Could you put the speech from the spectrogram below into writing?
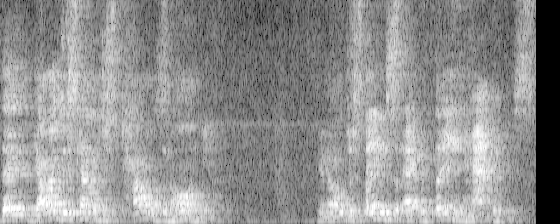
That God just kind of just piles it on you. You know, just things after thing happens.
